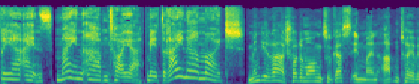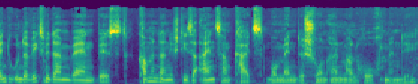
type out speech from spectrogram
RPR1, mein Abenteuer mit Rainer Meutsch. Mandy Raj, heute Morgen zu Gast in mein Abenteuer. Wenn du unterwegs mit deinem Van bist, kommen da nicht diese Einsamkeitsmomente schon einmal hoch, Mandy?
